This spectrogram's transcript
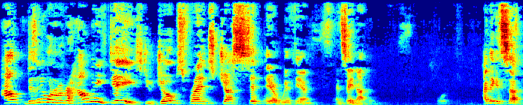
how does anyone remember how many days do Job's friends just sit there with him and say nothing? I think it's seven,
